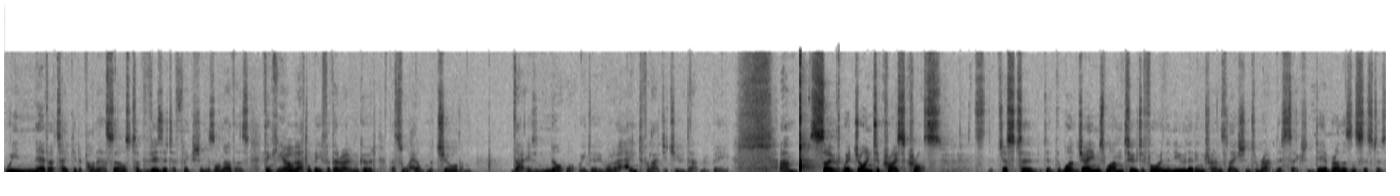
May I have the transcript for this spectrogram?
We never take it upon ourselves to visit afflictions on others, thinking, oh, that'll be for their own good. That will help mature them. That is not what we do. What a hateful attitude that would be. Um, so we're joined to Christ's cross. Just to, one, James 1 2 to 4 in the New Living Translation to wrap this section. Dear brothers and sisters,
